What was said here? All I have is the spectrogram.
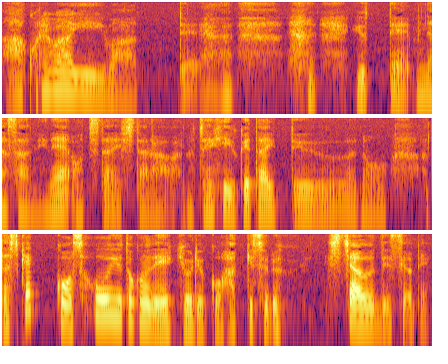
あこれはいいわって 言って皆さんにねお伝えしたらあのぜひ受けたいっていうあの私結構そういうところで影響力を発揮する しちゃうんですよね。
